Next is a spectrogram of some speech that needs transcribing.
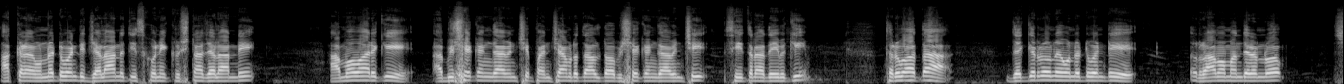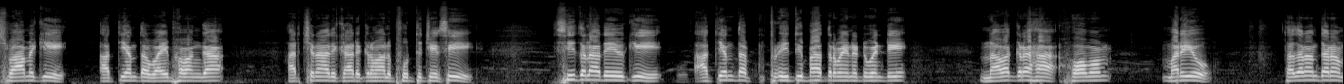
అక్కడ ఉన్నటువంటి జలాన్ని తీసుకొని కృష్ణా జలాన్ని అమ్మవారికి అభిషేకం గావించి పంచామృతాలతో అభిషేకం గావించి సీతారాదేవికి తరువాత దగ్గరలోనే ఉన్నటువంటి రామ మందిరంలో స్వామికి అత్యంత వైభవంగా అర్చనాది కార్యక్రమాలు పూర్తి చేసి సీతలాదేవికి అత్యంత ప్రీతిపాత్రమైనటువంటి నవగ్రహ హోమం మరియు తదనంతరం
